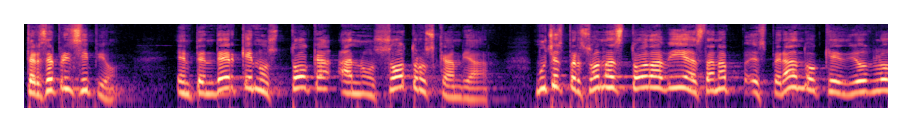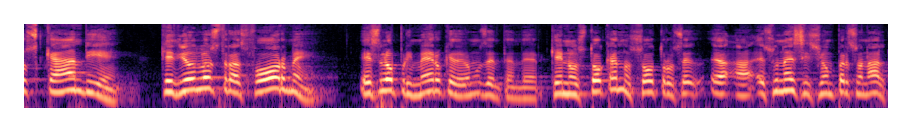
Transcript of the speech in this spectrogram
tercer principio, entender que nos toca a nosotros cambiar. Muchas personas todavía están esperando que Dios los cambie, que Dios los transforme. Es lo primero que debemos de entender, que nos toca a nosotros, es, eh, es una decisión personal.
